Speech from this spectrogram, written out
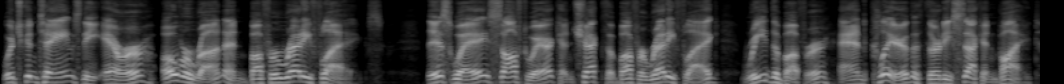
which contains the error, overrun, and buffer ready flags. This way, software can check the buffer ready flag, read the buffer, and clear the 32nd byte.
